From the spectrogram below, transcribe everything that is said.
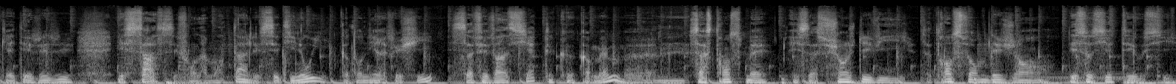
qui a été Jésus. Et ça, c'est fondamental et c'est inouï quand on y réfléchit. Ça fait 20 siècles que quand même, euh, ça se transmet et ça change des vies, ça transforme des gens, des sociétés aussi.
